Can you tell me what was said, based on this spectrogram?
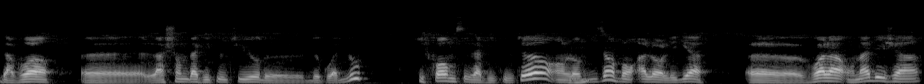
d'avoir euh, la Chambre d'agriculture de, Guadeloupe qui forme ces agriculteurs en leur mhm. disant, bon, alors les gars, voilà, on a déjà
